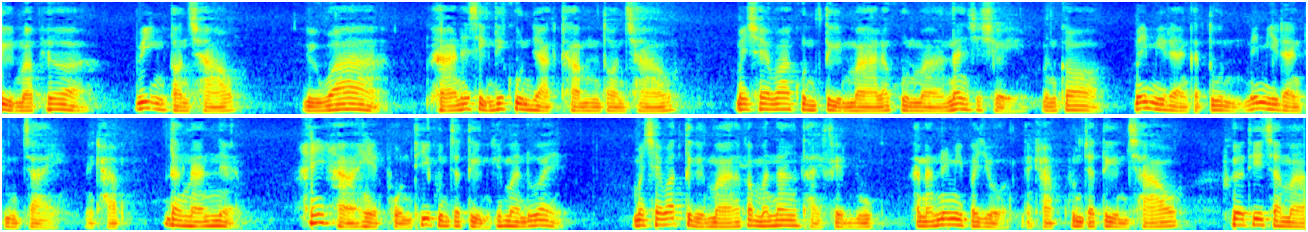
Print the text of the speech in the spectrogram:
ตื่นมาเพื่อวิ่งตอนเช้า หรือว่าหาในสิ่งที่คุณอยากทำตอนเช้า ไม่ใช่ว่าคุณตื่นมาแล้วคุณมานั่งเฉยๆ มันก็ ไม่มีแรงกระตุ้น ไม่มีแรงจูงใจนะครับ ดังนั้นเนี่ยให้หาเหตุผลที่คุณจะตื่นขึ้นมาด้วย ไม่ใช่ว่าตื่นมาแล้วก็มานั่งถ่าย Facebook อันนั้นไม่มีประโยชน์นะครับ คุณจะตื่นเช้า เพื่อที่จะมา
